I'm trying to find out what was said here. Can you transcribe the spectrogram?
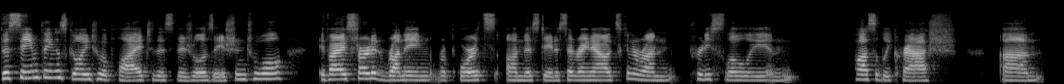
The same thing is going to apply to this visualization tool. If I started running reports on this data set right now, it's going to run pretty slowly and possibly crash. Um,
